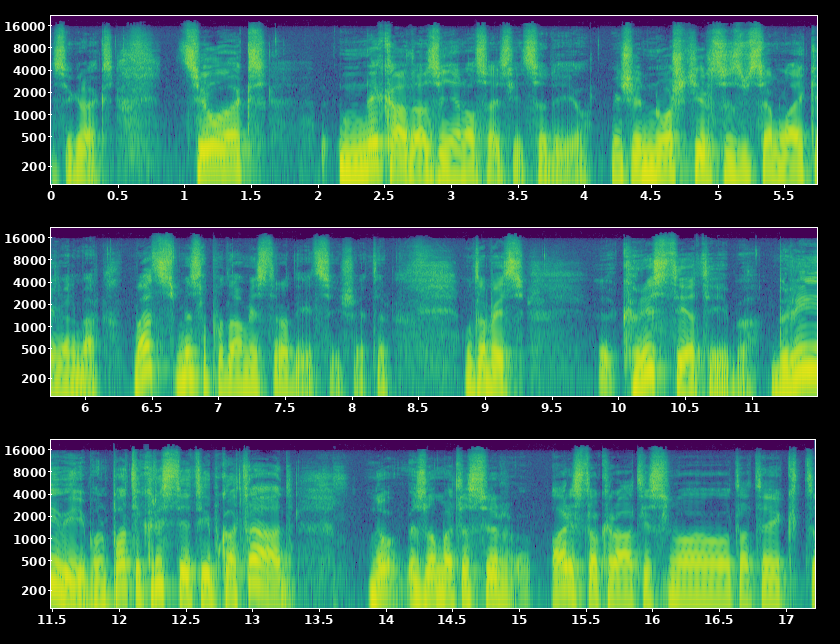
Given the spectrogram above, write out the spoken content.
tas ir grēks. Cilvēks nekādā ziņā nav saistīts ar Dievu. Viņš ir nošķirts uz visiem laikiem vienmēr. Vecs Mesopotāmijas tradīcija šeit ir. Un tāpēc kristietība, brīvība un pati kristietība kā tāda. Nu, es domāju, tas ir aristokrātisma teikt,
